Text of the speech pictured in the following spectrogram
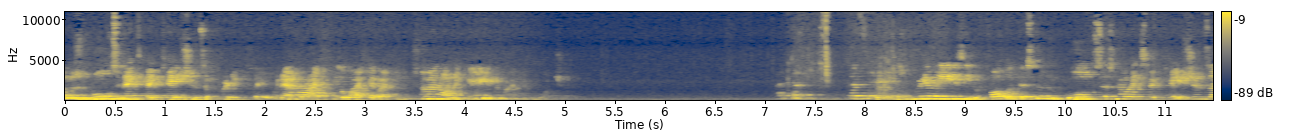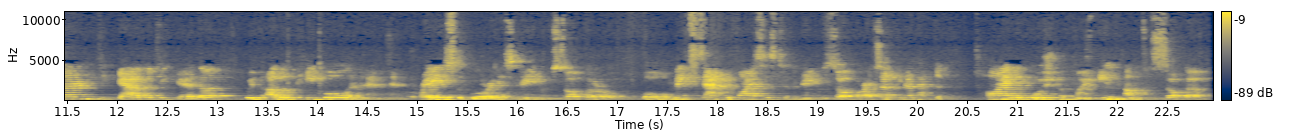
those rules and expectations are pretty clear. Whenever I feel like it, I can turn on a game and I can watch it. That's, that's, it's really easy to follow. There's no rules, there's no expectations. I don't need to gather together with other people and, and, and praise the glorious name of soccer or, or make sacrifices to the name of soccer. I certainly don't have to tie the portion of my income to soccer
